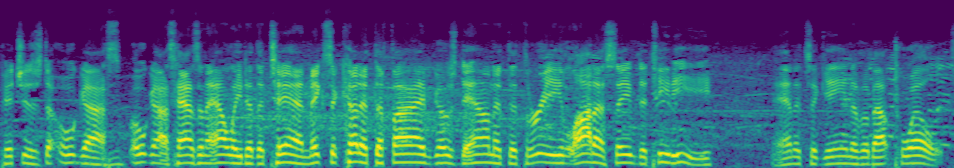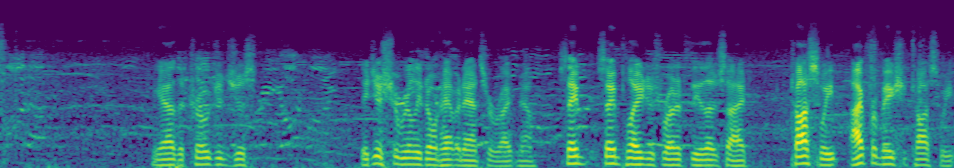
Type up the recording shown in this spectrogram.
pitches to Ogas. Ogas has an alley to the 10, makes a cut at the 5, goes down at the 3. Lotta saved a TD, and it's a gain of about 12. Yeah, the Trojans just they just really don't have an answer right now. Same same play, just run it to the other side. Toss sweep, I formation toss sweep.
